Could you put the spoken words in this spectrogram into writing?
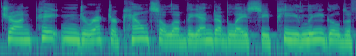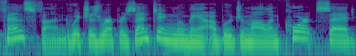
John Payton, director counsel of the NAACP Legal Defense Fund, which is representing Mumia Abu Jamal in court, said,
